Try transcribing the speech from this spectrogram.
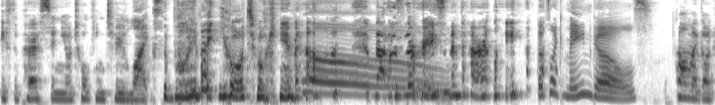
if the person you're talking to likes the boy that you're talking about. that was the reason, apparently. That's like Mean Girls. Oh my god.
